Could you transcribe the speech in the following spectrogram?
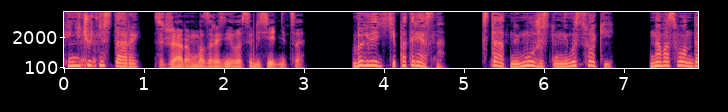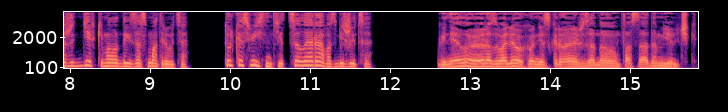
«И ничуть не старый», — с жаром возразила собеседница. «Выглядите потрясно. Статный, мужественный, высокий. На вас вон даже девки молодые засматриваются. Только свистните, целая рава сбежится». «Гнилую развалюху не скроешь за новым фасадом, Юльчик»,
